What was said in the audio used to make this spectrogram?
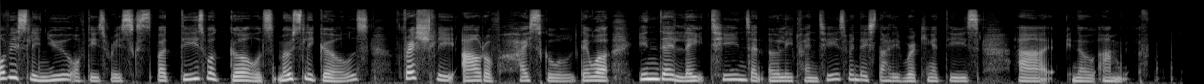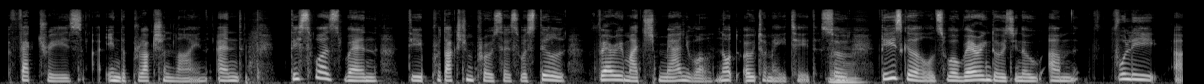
obviously knew of these risks, but these were girls, mostly girls, freshly out of high school. They were in their late teens and early 20s when they started working at these, uh, you know, um, factories in the production line. And this was when the production process was still very much manual, not automated. So mm. these girls were wearing those, you know, um, fully uh,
